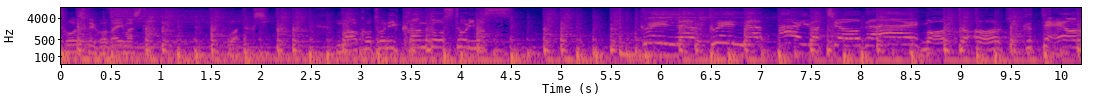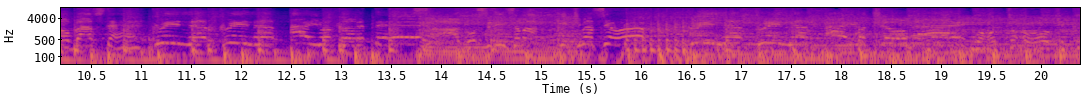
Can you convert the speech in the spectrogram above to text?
高のお掃除でございました。私誠に感動しております。クイーンアップクイーンアップ愛をちょうだい。もっと大きく手を伸ばして。クイーンアップクイーンアップ愛を込めて。さあご主人様行きますよ。クイーンアップクイーンアップ愛をちょうだい。もっと大きく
